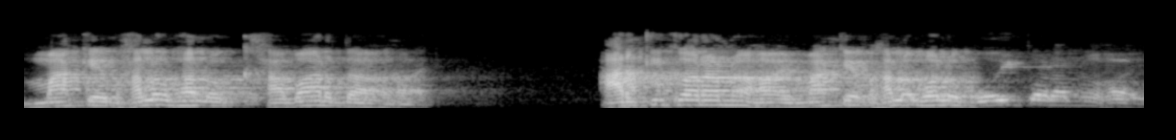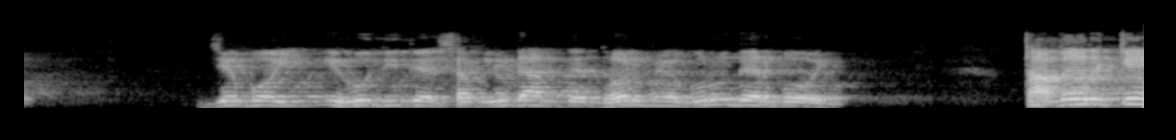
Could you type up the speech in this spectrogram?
মাকে ভালো ভালো খাবার দেওয়া হয়। আর কি করানো হয়? মাকে ভালো ভালো বই পড়ানো হয়। যে বই ইহুদিদের, সব লিডারদের, ধর্মীয় গুরুদের বই, তাদেরকে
